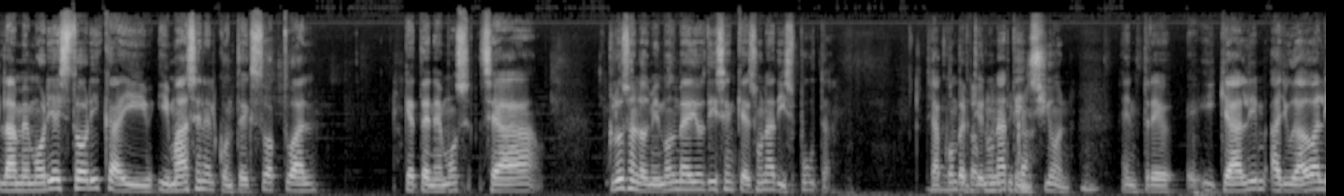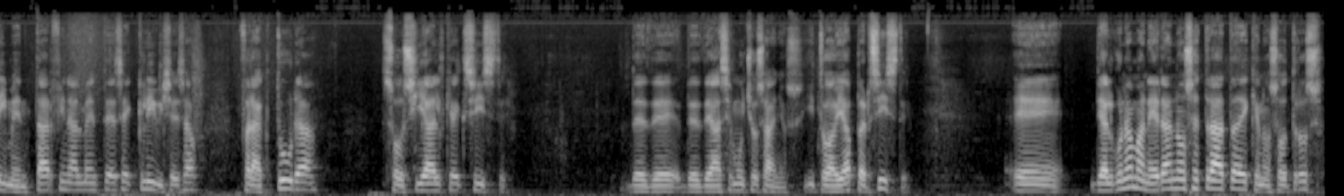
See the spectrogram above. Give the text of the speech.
la memoria histórica y, más en el contexto actual que tenemos, se ha, incluso en los mismos medios dicen que es una disputa, se ha convertido en una tensión mm. entre, eh, y que ha ayudado a alimentar finalmente ese clivage, esa fractura social que existe desde, desde hace muchos años y todavía persiste. Eh, de alguna manera no se trata de que nosotros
